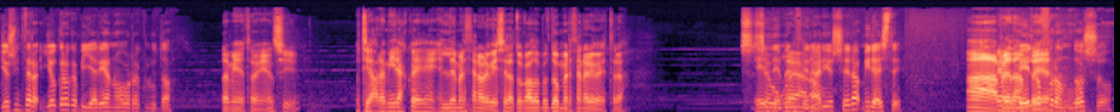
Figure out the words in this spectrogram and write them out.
Yo sincera, yo creo que pillaría nuevo recluta. También está bien, sí. Hostia, ahora miras que el de mercenario que se le ha tocado dos mercenarios extra. Se El de buguea, ¿no? era, mira este, Ah, Pero perdón. velo pero- frondoso.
